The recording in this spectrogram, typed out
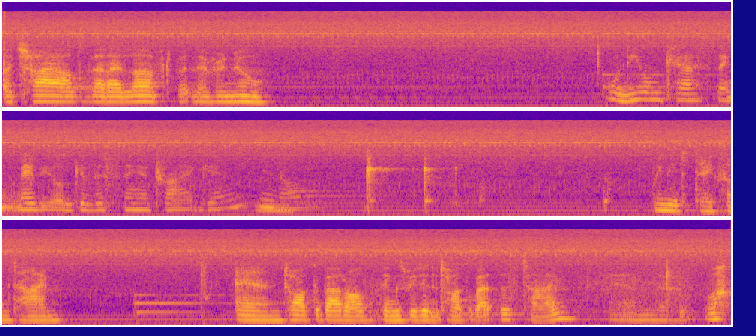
a child that I loved but never knew. Well, do you and Cass think maybe you'll give this thing a try again? You know? We need to take some time and talk about all the things we didn't talk about this time. And, uh, well,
